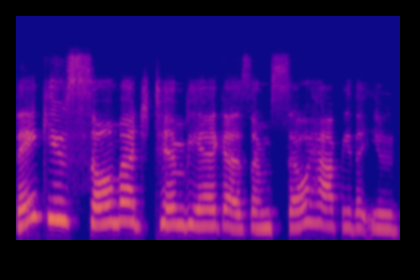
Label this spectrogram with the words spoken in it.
thank you so much, Tim Villegas. I'm so happy that you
